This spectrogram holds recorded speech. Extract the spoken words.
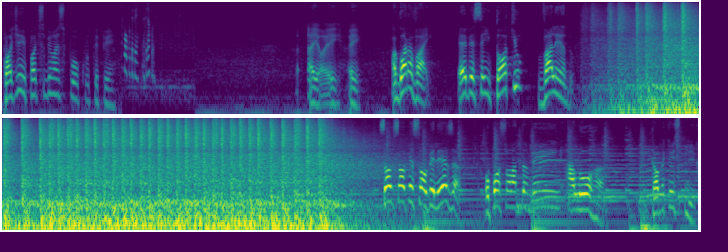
Pode, pode subir mais um pouco o TP. Aí, ó, aí, aí. Agora vai. EBC em Tóquio, valendo. Salve, salve pessoal, beleza? Ou posso falar também aloha? Calma que eu explico.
